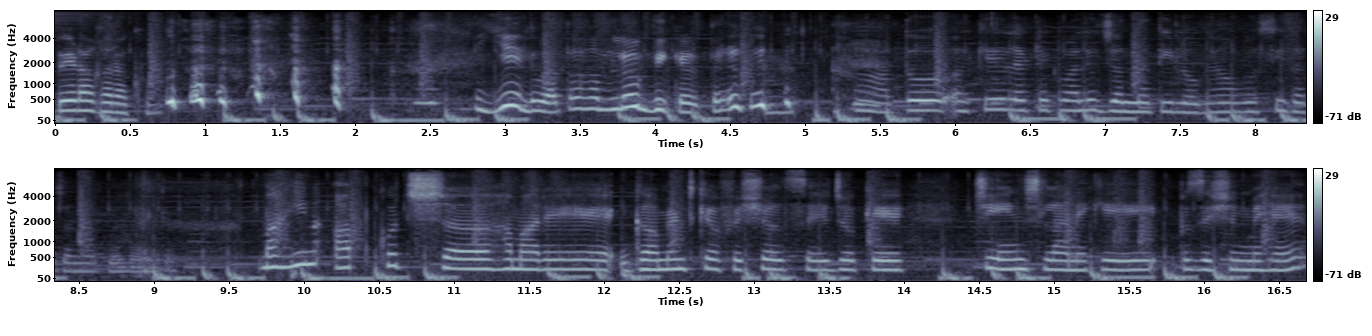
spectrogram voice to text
بیڑا غرق ہو۔ یہ دعا تو ہم لوگ بھی کرتے ہیں۔ ہاں تو کہ الیکٹرک والے جنتی لوگ ہیں اور وہ سیدھا جنت میں جائیں گے۔ ماہین آپ کچھ ہمارے گورنمنٹ کے آفیشیل سے جو کہ چینج لانے کی پوزیشن میں ہیں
